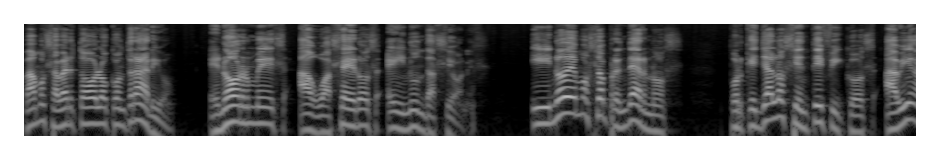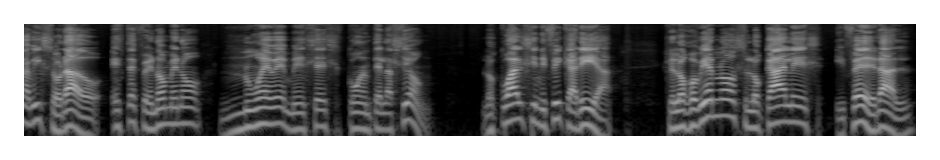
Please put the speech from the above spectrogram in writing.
vamos a ver todo lo contrario, enormes aguaceros e inundaciones. Y no debemos sorprendernos porque ya los científicos habían avisorado este fenómeno nueve meses con antelación, lo cual significaría que los gobiernos locales y federal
